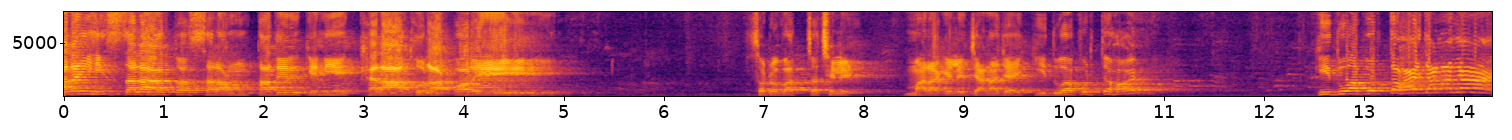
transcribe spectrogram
আলাইহিস সালাম তাদেরকে নিয়ে খেলাধুলা করে। ছোট বাচ্চা ছেলে, মারা গেলে জানা যায় কি দোয়া পড়তে হয়? কি দোয়া পড়তে হয় জানা যায়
